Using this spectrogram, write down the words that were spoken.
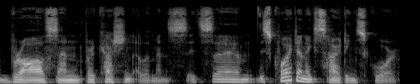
brass and percussion elements. It's um, it's quite an exciting score.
